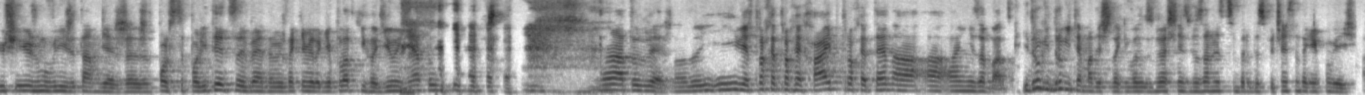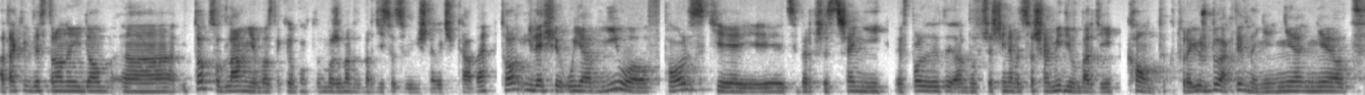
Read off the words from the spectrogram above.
już, już mówili, że tam, wiesz, że, że polscy politycy będą, już takie, takie plotki chodziły, nie? Tu... No a tu wiesz, no i wiesz, trochę, trochę hype, trochę ten, a, a, a nie za bardzo. I drugi, drugi temat jeszcze taki właśnie związany z cyberbezpieczeństwem, tak jak mówiłeś, ataki w dwie strony idą e, i to, co dla mnie było z takiego punktu może nawet bardziej socjologicznego ciekawe, to ile się ujawniło w polskiej cyberprzestrzeni, w pol albo w przestrzeni nawet social mediów bardziej kont, które już były aktywne, nie, nie, nie od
